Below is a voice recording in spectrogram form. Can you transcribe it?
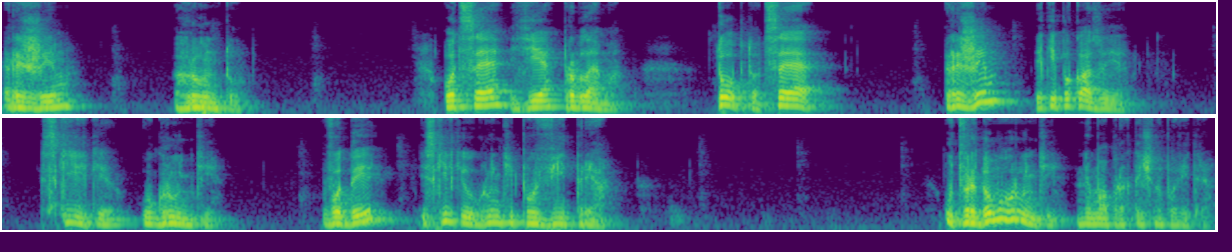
режим ґрунту. Оце є проблема. Тобто, це режим, який показує, скільки у ґрунті води і скільки у ґрунті повітря. У твердому ґрунті нема практично повітря.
